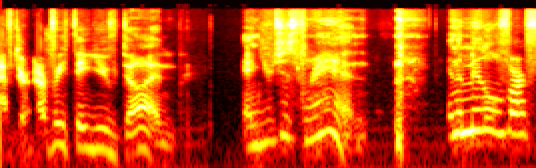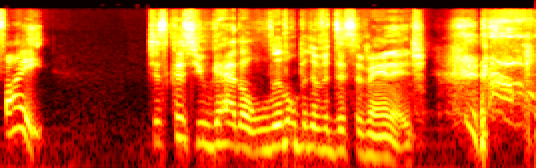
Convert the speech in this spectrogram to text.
after everything you've done, and you just ran in the middle of our fight. Just because you had a little bit of a disadvantage.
